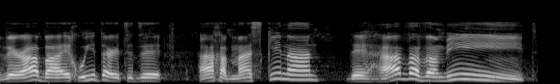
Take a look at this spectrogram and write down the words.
ורבא, איך הוא יתרץ את זה? אחא מעסקינן דהבה ומית.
